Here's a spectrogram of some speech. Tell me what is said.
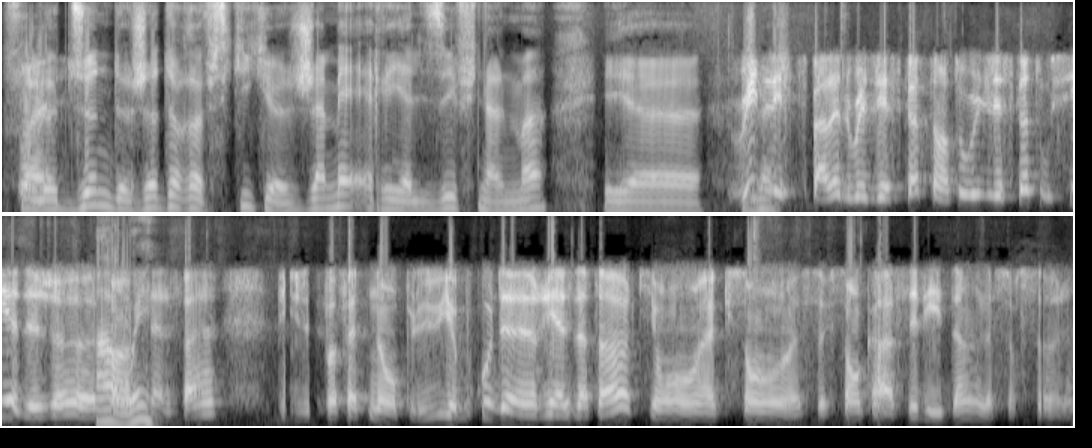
sur le Dune de Jodorowsky qui n'a jamais réalisé finalement. Et, euh, Ridley, tu parlais de Ridley Scott tantôt. Ridley Scott aussi a déjà ah, pensé à le faire puis je l'ai pas fait non plus. Il y a beaucoup de réalisateurs qui ont euh, qui sont euh, se sont cassés les dents là, sur ça. Là.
